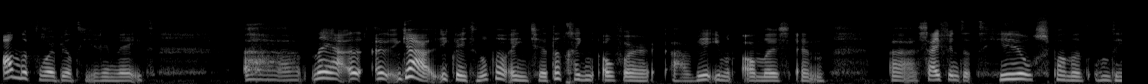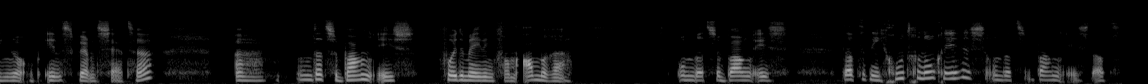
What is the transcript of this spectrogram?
ander voorbeeld hierin weet. Uh, nou ja, uh, ja, ik weet er nog wel eentje. Dat ging over weer iemand anders. En zij vindt het heel spannend om dingen op Instagram te zetten. omdat ze bang is voor de mening van anderen. Omdat ze bang is dat het niet goed genoeg is. Omdat ze bang is dat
